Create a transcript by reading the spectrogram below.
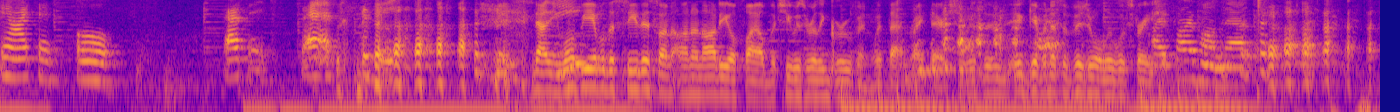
And I said, oh, that's it. That's the beat. now you won't be able to see this on, on an audio file, but she was really grooving with that right there. She was uh, giving us a visual illustration. High illustration. five on that.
